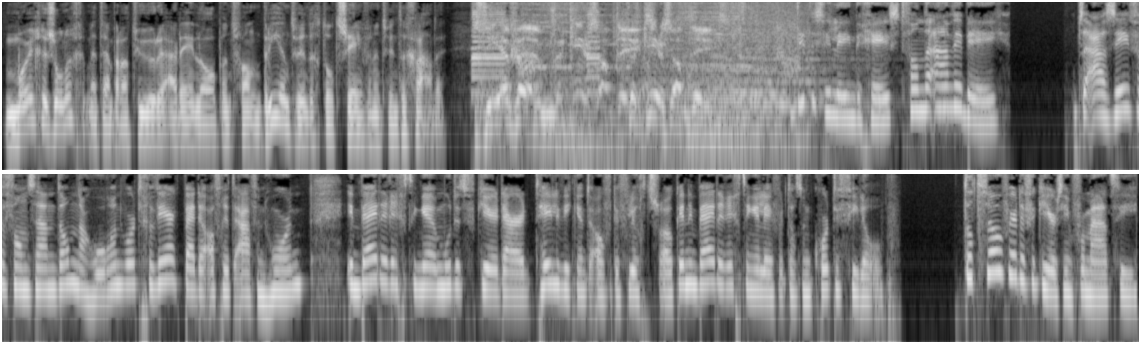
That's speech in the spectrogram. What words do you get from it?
Morgen zonnig met temperaturen uiteenlopend van 23 tot 27 graden. ZFM, verkeersupdate. verkeersupdate. Dit is Helene de Geest van de AWB. Op de A7 van Zaandam naar Hoorn wordt gewerkt bij de afrit Avenhoorn. In beide richtingen moet het verkeer daar het hele weekend over de vluchtstrook. En in beide richtingen levert dat een korte file op. Tot zover de verkeersinformatie.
